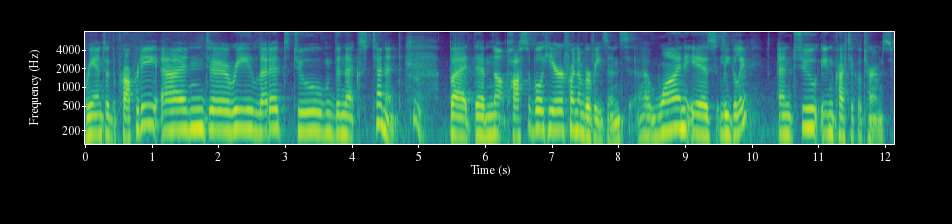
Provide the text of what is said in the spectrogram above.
re enter the property and uh, re let it to the next tenant. Sure. But um, not possible here for a number of reasons. Uh, one is legally, and two, in practical terms.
